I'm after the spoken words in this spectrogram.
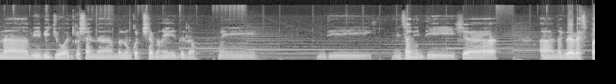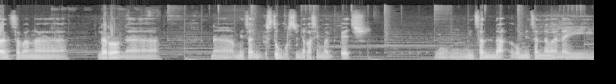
na bibidyoan ko siya na malungkot siya mga idolo. May hindi minsan hindi siya uh, nagre-respond sa mga laro na na minsan gustong gusto niya kasi mag-fetch. Kung minsan na kung minsan naman ay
